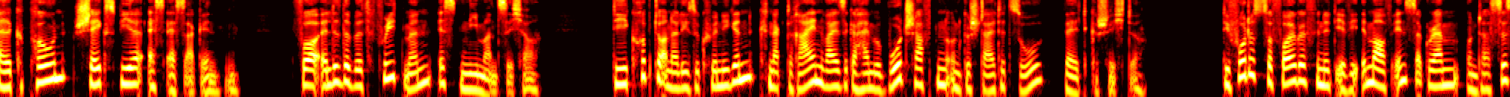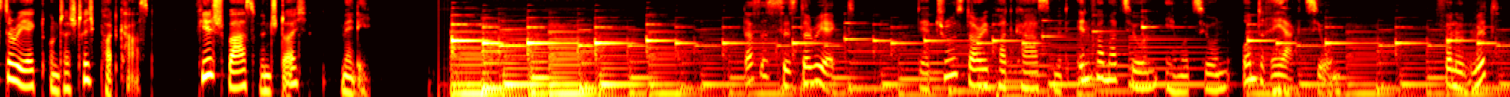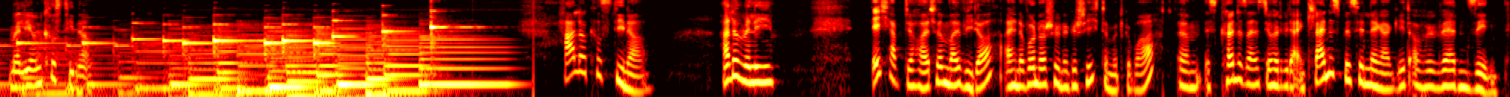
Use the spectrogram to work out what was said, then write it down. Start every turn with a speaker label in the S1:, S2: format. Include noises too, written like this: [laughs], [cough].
S1: Al Capone, Shakespeare, SS-Agenten. Vor Elizabeth Friedman ist niemand sicher. Die Kryptoanalyse-Königin knackt reihenweise geheime Botschaften und gestaltet so Weltgeschichte. Die Fotos zur Folge findet ihr wie immer auf Instagram unter sisterreact-podcast. Viel Spaß wünscht euch Melly.
S2: Das ist Sister React, der True Story Podcast mit Information, Emotion und Reaktion. Von und mit Melly und Christina. Hallo Christina.
S3: Hallo Melly.
S2: Ich habe dir heute mal wieder eine wunderschöne Geschichte mitgebracht. Ähm, es könnte sein, dass die heute wieder ein kleines bisschen länger geht, aber wir werden sehen.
